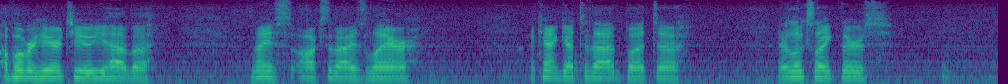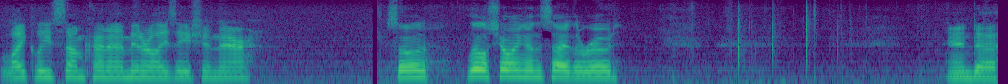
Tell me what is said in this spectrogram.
Up over here too, you have a nice oxidized layer. I can't get to that, but uh, it looks like there's likely some kind of mineralization there. So, little showing on the side of the road. And uh,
